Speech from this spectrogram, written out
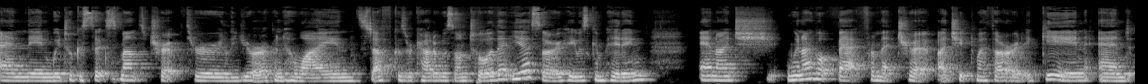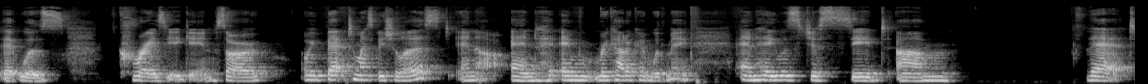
And then we took a six month trip through Europe and Hawaii and stuff because Ricardo was on tour that year, so he was competing. And I, when I got back from that trip, I checked my thyroid again and it was crazy again. So I went back to my specialist and, and, and Ricardo came with me and he was just said, um, that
